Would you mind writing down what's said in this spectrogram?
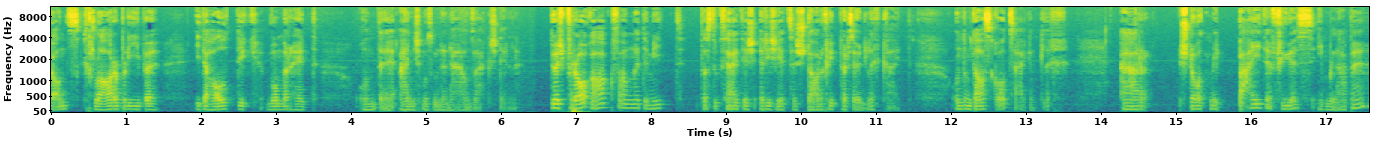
ganz klar bleiben in der Haltung, die man hat und äh, eines muss man dann auch wegstellen. Du hast die Frage angefangen damit, dass du gesagt hast, er ist jetzt eine starke Persönlichkeit. Und um das geht es eigentlich. Er steht mit beiden Füßen im Leben.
